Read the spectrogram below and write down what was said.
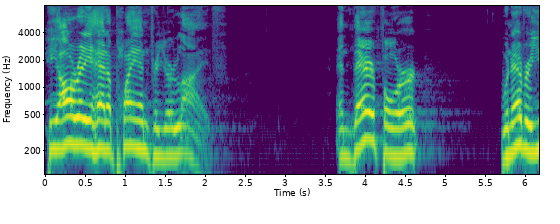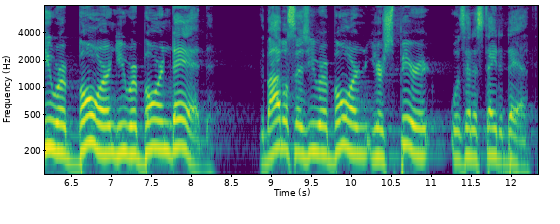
He already had a plan for your life. And therefore, whenever you were born, you were born dead. The Bible says you were born, your spirit was in a state of death.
